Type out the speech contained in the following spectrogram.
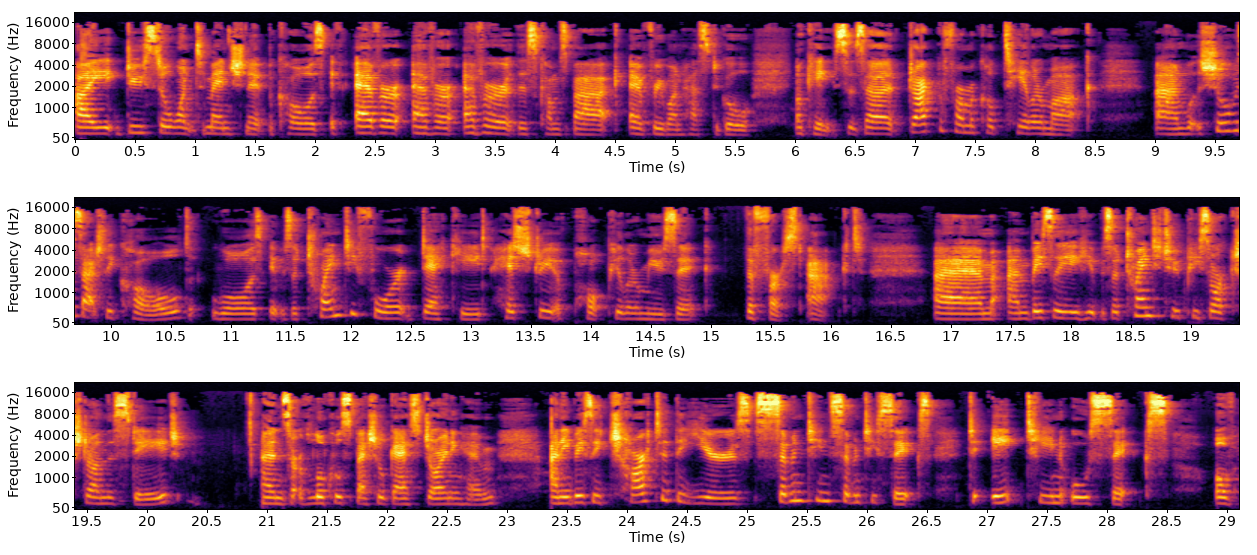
I do still want to mention it because if ever, ever, ever this comes back, everyone has to go. Okay, so it's a drag performer called Taylor Mac. And what the show was actually called was it was a 24 decade history of popular music, the first act. Um, and basically, he was a 22 piece orchestra on the stage and sort of local special guests joining him. And he basically charted the years 1776 to 1806 of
